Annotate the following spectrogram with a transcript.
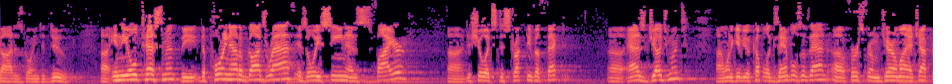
God is going to do. Uh, in the Old Testament, the, the pouring out of God's wrath is always seen as fire uh, to show its destructive effect uh, as judgment. I want to give you a couple examples of that. Uh, first, from Jeremiah chapter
